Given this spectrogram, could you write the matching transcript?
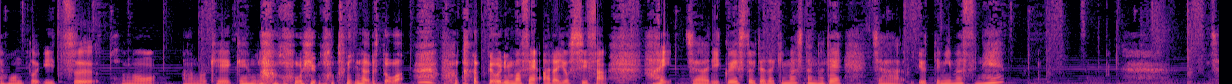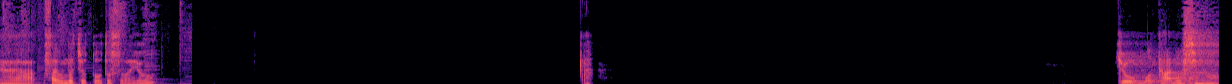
え、本当いつ、この、あの、経験がこういうことになるとは 分かっておりません。あら、ヨッシーさん。はい。じゃあ、リクエストいただきましたので、じゃあ、言ってみますね。じゃあ、サウンドちょっと落とすわよ。今日も楽しもう。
